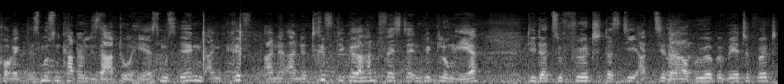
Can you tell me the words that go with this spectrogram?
Korrekt, es muss ein Katalysator her, es muss irgendein Griff, eine, eine triftige, handfeste Entwicklung her, die dazu führt, dass die Aktie dann auch höher bewertet wird.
